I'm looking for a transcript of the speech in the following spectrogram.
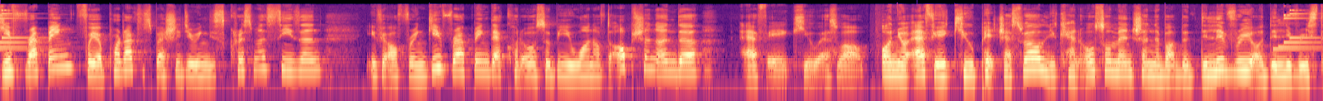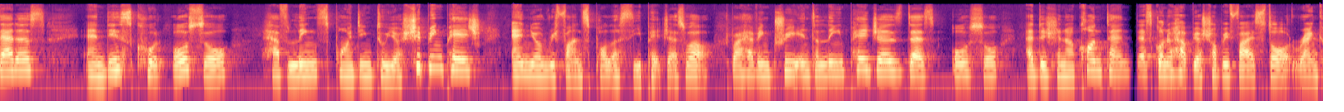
gift wrapping for your products especially during this Christmas season if you're offering gift wrapping that could also be one of the option under FAQ as well. On your FAQ page as well, you can also mention about the delivery or delivery status and this could also have links pointing to your shipping page and your refunds policy page as well. By having three interlinked pages, that's also additional content that's going to help your Shopify store rank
